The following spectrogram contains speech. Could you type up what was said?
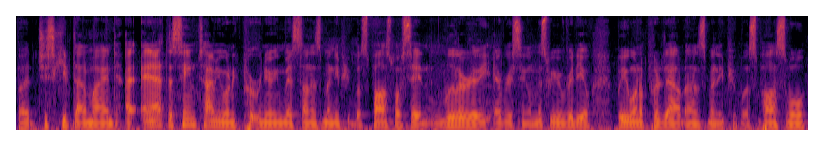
but just keep that in mind. And at the same time, you want to put Renewing Mist on as many people as possible. I say literally every single Mistweaver video, but you want to put it out on as many people as possible.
